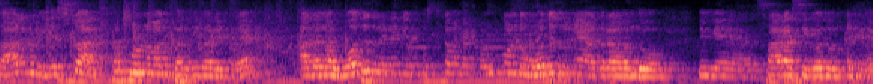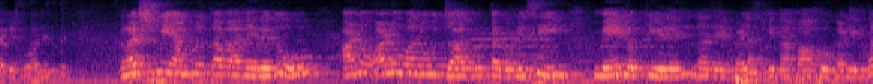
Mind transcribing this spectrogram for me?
ಸಾಲುಗಳು ಎಷ್ಟು ಅರ್ಥಪೂರ್ಣವಾಗಿ ಬರೆದಿದ್ದಾರೆ ಅಂದರೆ ಅದನ್ನು ಓದಿದ್ರೇ ನೀವು ಪುಸ್ತಕವನ್ನು ಕೊಂಡ್ಕೊಂಡು ಓದಿದ್ರೇ ಅದರ ಒಂದು ನಿಮಗೆ ಸಾರ ಸಿಗೋದು ಅಂತ ಹೇಳಕ್ಕೆ ರಶ್ಮಿ ಅಮೃತವ ನೆರೆದು ಅಣು ಅಣುವನ್ನು ಜಾಗೃತಗೊಳಿಸಿ ಮೇಲು ಕೀಳೆನ್ನದೆ ಬೆಳಕಿನ ಬಾಹುಗಳಿಂದ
